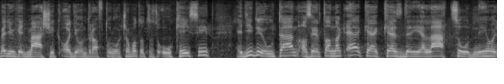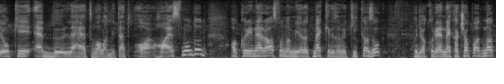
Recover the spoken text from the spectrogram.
vegyünk egy másik agyon draftoló csapatot, az OKC-t, egy idő után azért annak el kell kezdenie látszódni, hogy oké, okay, ebből lehet valami. Tehát ha ezt mondod, akkor én erre azt mondom, mielőtt megkérdezem, hogy kik azok, hogy akkor ennek a csapatnak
